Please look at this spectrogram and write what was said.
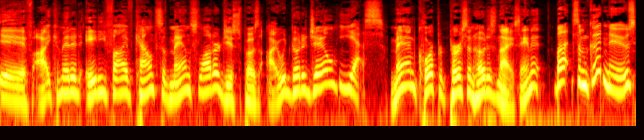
If I committed 85 counts of manslaughter, do you suppose I would go to jail? Yes. Man, corporate personhood is nice, ain't it? But some good news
